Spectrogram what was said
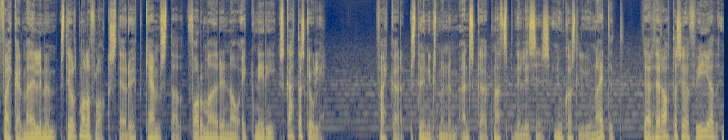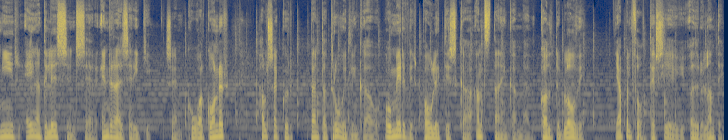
Fækkar meðlimum stjórnmálaflokks þegar upp kemst að formaðurinn á egnir í skattaskjóli? Fækkar stuðningsmönnum enska knatsbynnuliðsins Newcastle United þegar þeir átta sig á því að nýr eigandi liðsins er innræðiseríki sem kúar konur, halsækur, dæmda trúvillinga og myrðir pólitiska andstæðinga með koldu blóði, jafnvel þótt er séu í öðru landi.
